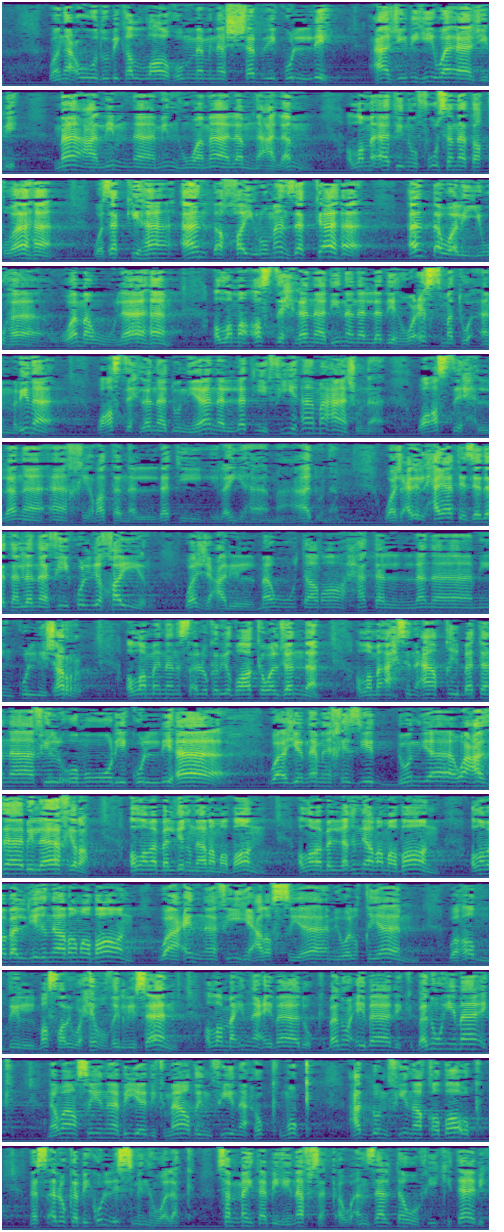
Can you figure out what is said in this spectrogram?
ونعوذ بك اللهم من الشر كله عاجله وآجله. ما علمنا منه وما لم نعلم. اللهم آت نفوسنا تقواها وزكها. أنت خير من زكاها. أنت وليها ومولاها. اللهم أصلح لنا ديننا الذي هو عصمة أمرنا. وأصلح لنا دنيانا التي فيها معاشنا. وأصلح لنا آخرتنا التي إليها معادنا. واجعل الحياة زيادة لنا في كل خير. واجعل الموت راحة لنا من كل شر. اللهم إنا نسألك رضاك والجنة. اللهم أحسن عاقبتنا في الأمور كلها وأجرنا من خزي الدنيا وعذاب الآخرة. اللهم بلغنا رمضان. اللهم بلغنا رمضان. اللهم بلغنا رمضان وأعنا فيه على الصيام والقيام وغض البصر وحفظ اللسان. اللهم أنا عبادك بنو عبادك بنو إمائك نواصينا بيدك ماض فينا حكمك عدل فينا قضاؤك نسألك بكل اسم هو لك. سميت به نفسك أو أنزلته في كتابك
